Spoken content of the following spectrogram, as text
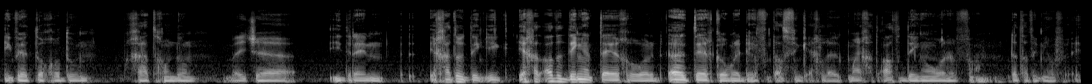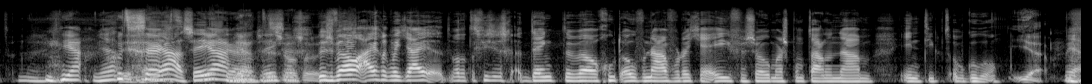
ik wil het toch wel doen, ga het gewoon doen. Weet je, iedereen, je gaat ook denk ik, je gaat altijd dingen tegenhoren, eh, tegenkomen en je denkt van dat vind ik echt leuk. Maar je gaat altijd dingen horen van, dat had ik niet hoeven weten. Nee. Ja, Ja. goed gezegd. Ja, zeker. Ja, zeker. wel zo. Dus wel eigenlijk wat jij, wat het advies is, denk er wel goed over na voordat je even zomaar spontaan een naam intypt op Google. Ja, Ja.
